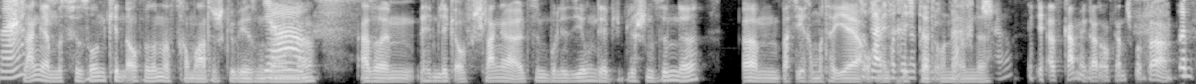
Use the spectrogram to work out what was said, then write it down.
ne? Schlange muss für so ein Kind auch besonders traumatisch gewesen ja. sein. Ne? Also im Hinblick auf Schlange als Symbolisierung der biblischen Sünde. Ähm, was ihre Mutter ihr ja auch eintrichtert ohne Ende. Schau. Ja, es kam mir gerade auch ganz spontan. Und,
